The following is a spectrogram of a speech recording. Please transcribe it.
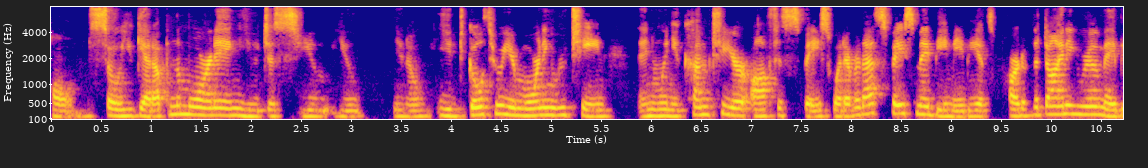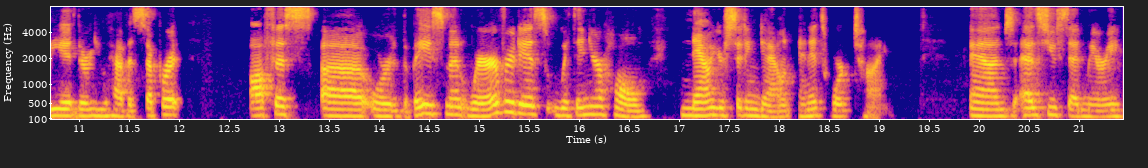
home so you get up in the morning you just you you you know you go through your morning routine and when you come to your office space whatever that space may be maybe it's part of the dining room maybe it, there you have a separate office uh, or the basement wherever it is within your home now you're sitting down and it's work time. And as you said mary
